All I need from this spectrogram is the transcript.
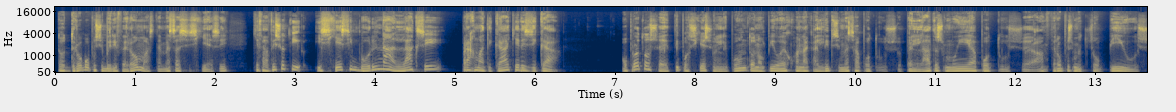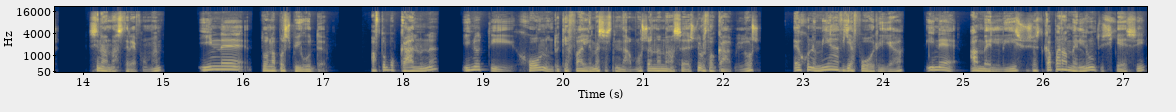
τον τρόπο που συμπεριφερόμαστε μέσα στη σχέση και θα δεις ότι η σχέση μπορεί να αλλάξει πραγματικά και ριζικά. Ο πρώτος ε, τύπος σχέσεων, λοιπόν, τον οποίο έχω ανακαλύψει μέσα από τους πελάτες μου ή από τους ε, ανθρώπους με τους οποίους συναναστρέφομαι, είναι το να προσποιούνται. Αυτό που κάνουν είναι ότι χώνουν το κεφάλι μέσα στην άμμο, σαν ένας ε, στουρθοκάμιλο, έχουν μια διαφορία, είναι αμελείς, ουσιαστικά παραμελούν τη σχέση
